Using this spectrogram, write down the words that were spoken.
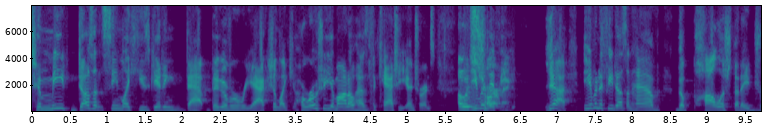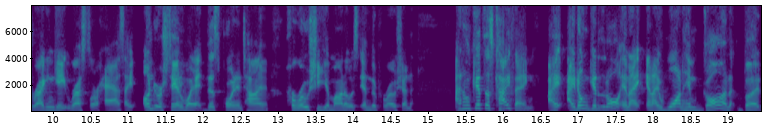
to me doesn't seem like he's getting that big of a reaction. Like Hiroshi Yamato has the catchy entrance. Oh, it's even charming. if he, yeah, even if he doesn't have the polish that a Dragon Gate wrestler has, I understand why at this point in time Hiroshi Yamato is in the promotion. I don't get this Kai thing. I, I don't get it at all, and I and I want him gone. But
